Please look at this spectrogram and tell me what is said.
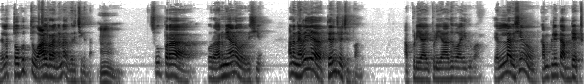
இதெல்லாம் தொகுத்து வாழ்கிறாங்கன்னா அது விருச்சிகம் தான். சூப்பராக ஒரு அருமையான ஒரு விஷயம். ஆனால் நிறைய தெரிஞ்சு வச்சுருப்பாங்க. அப்படியா இப்படியா அதுவா இதுவா. எல்லா விஷயம் கம்ப்ளீட்டாக அப்டேட்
